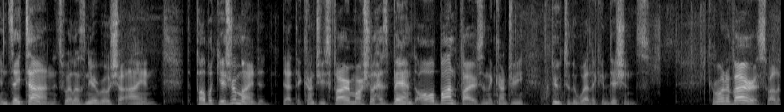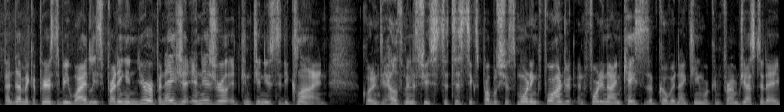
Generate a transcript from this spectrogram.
and Zaitan, as well as near Rosh Ayin. The public is reminded that the country's fire marshal has banned all bonfires in the country due to the weather conditions. Coronavirus. While the pandemic appears to be widely spreading in Europe and Asia, in Israel it continues to decline. According to Health Ministry's statistics published this morning, 449 cases of COVID 19 were confirmed yesterday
